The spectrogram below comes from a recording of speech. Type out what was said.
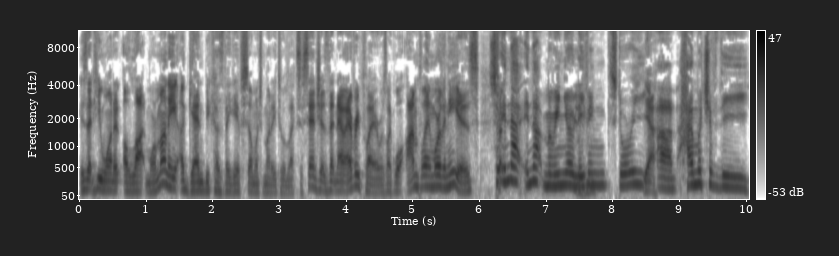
is that he wanted a lot more money, again, because they gave so much money to Alexis Sanchez that now every player was like, well, I'm playing more than he is. So, in that in that Mourinho leaving story, Mm-hmm. Yeah. um, how much of the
